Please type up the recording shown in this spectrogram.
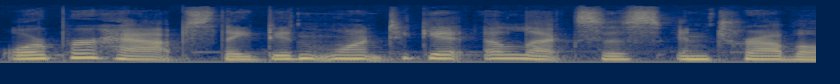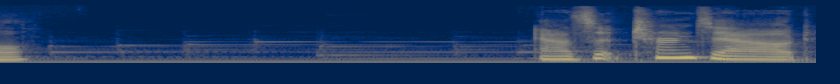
or perhaps they didn't want to get Alexis in trouble. As it turns out,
